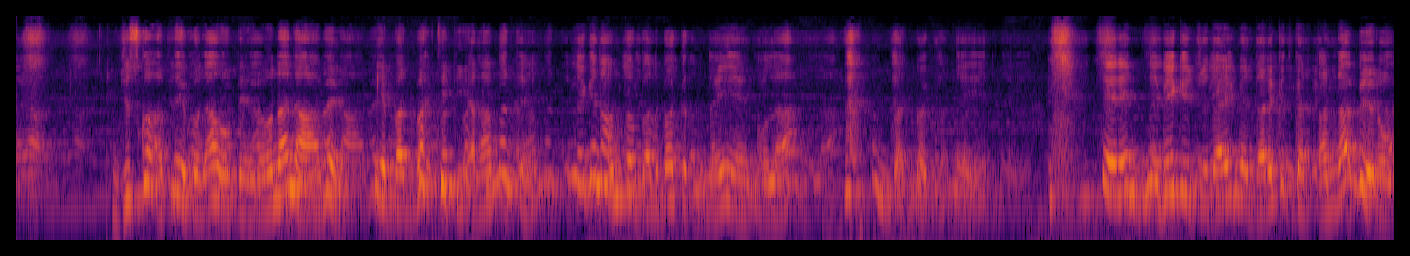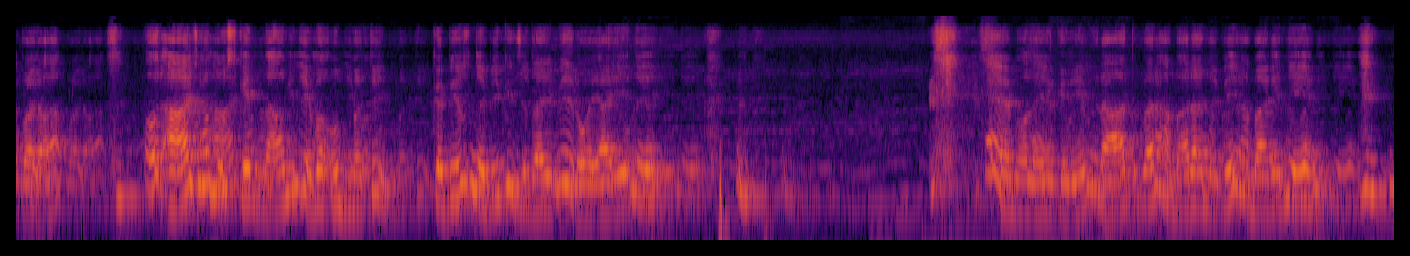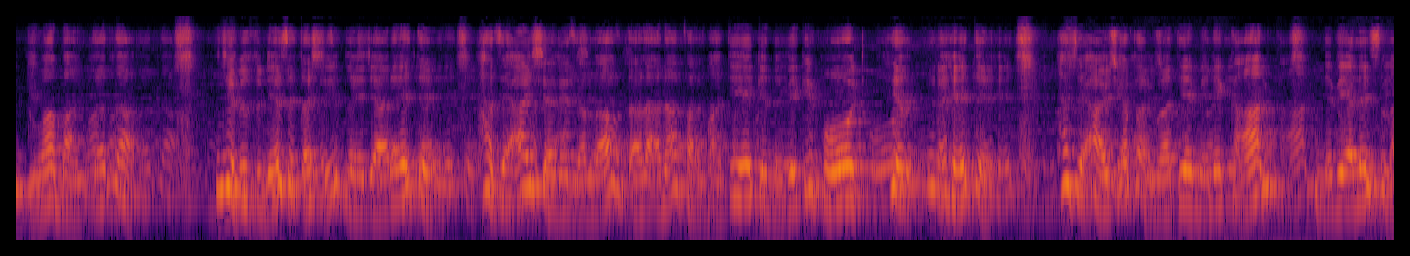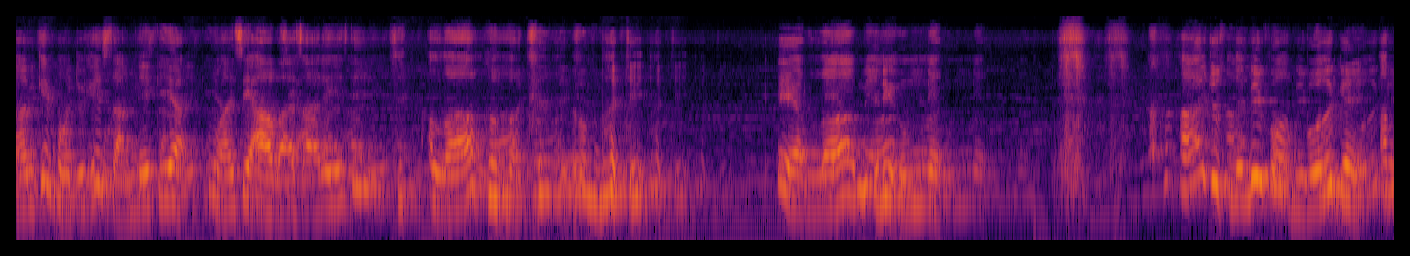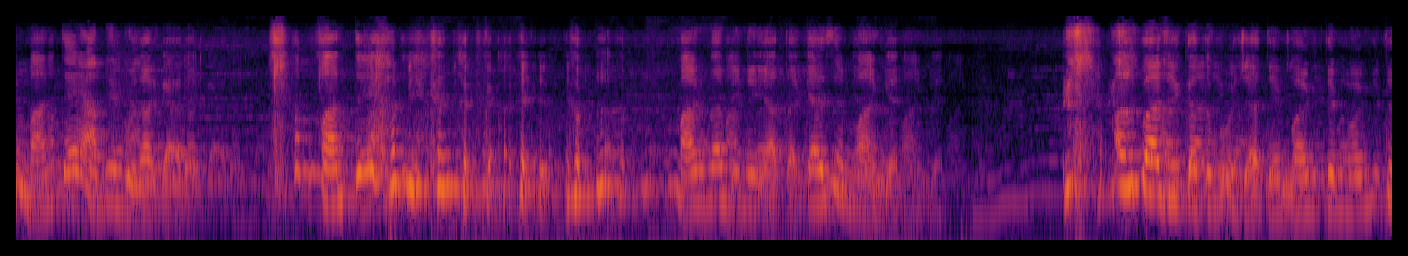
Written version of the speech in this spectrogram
جس کو اپنے گناہوں پہ رونا نہ آوے، یہ بدبختی کی علامت ہے۔ لیکن ہم تو بدبخت نہیں ہیں مولا۔ ہم بدبخت نہیں ہیں۔ تیرے نبی کی جدائی میں درکت کا تنہ بھی رو پڑا۔ اور آج ہم اس کے نام لے لیوا امتی کبھی اس نبی کی جدائی میں رویا ہی نہیں۔ اے مولا کریم، رات بھر ہمارا نبی ہمارے لیے دعا مانگتا تھا۔ جب اس دنیا سے تشریف لے جا رہے تھے، حضرت عائشہ رضی اللہ تعالیٰ عنہ فرماتی ہے کہ نبی کی ہونٹ ہل رہے تھے۔ حضرت عائشہ فرماتی ہے میں نے کان نبی علیہ السلام کے ہونٹوں کے سامنے کیا، وہاں سے آواز آ رہی تھی، اللہ امتی اے اللہ میری امت۔ آج اس نبی کو ہم بول گئے، ہم مانتے ہیں ہم بھی گناہ گار ہیں۔ ہم مانتے ہیں ہم بھی گناہ گار ہیں مانگنا بھی نہیں آتا، کیسے مانگے؟ الفاظ ہی ختم ہو جاتے مانگتے مانگتے۔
